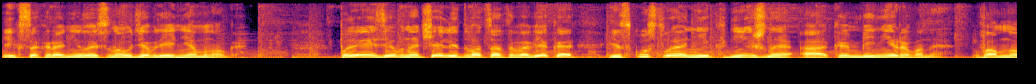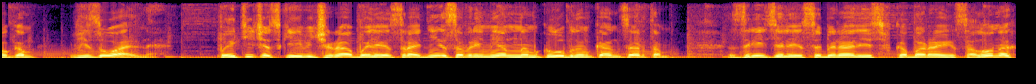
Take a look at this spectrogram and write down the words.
их сохранилось на удивление много. Поэзия в начале 20 века – искусство не книжное, а комбинированное, во многом визуальное. Поэтические вечера были сродни современным клубным концертам. Зрители собирались в кабаре и салонах,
